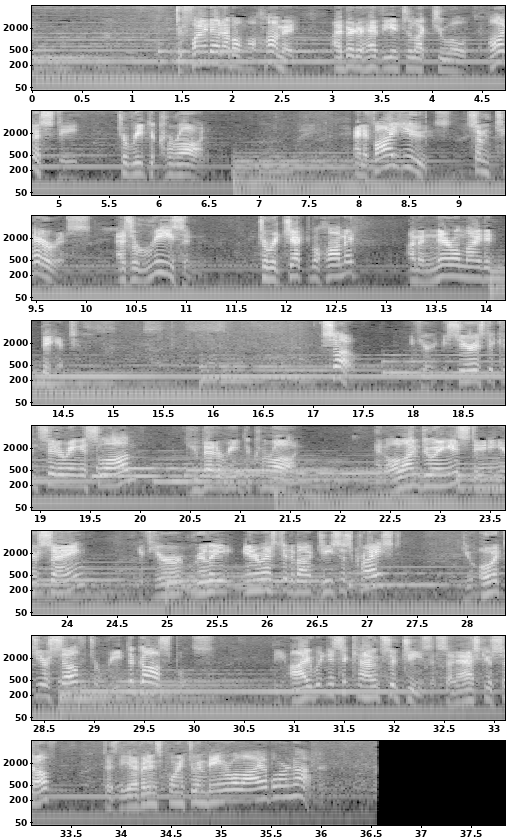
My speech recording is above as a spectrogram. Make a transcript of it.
To find out about Muhammad, I better have the intellectual honesty to read the Quran. And if I use some terrorists as a reason to reject Muhammad, I'm a narrow-minded bigot. So, if you're seriously considering Islam, you better read the Quran. And all I'm doing is standing here saying, if you're really interested about Jesus Christ, you owe it to yourself to read the Gospels, the eyewitness accounts of Jesus, and ask yourself, does the evidence point to him being reliable or not?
